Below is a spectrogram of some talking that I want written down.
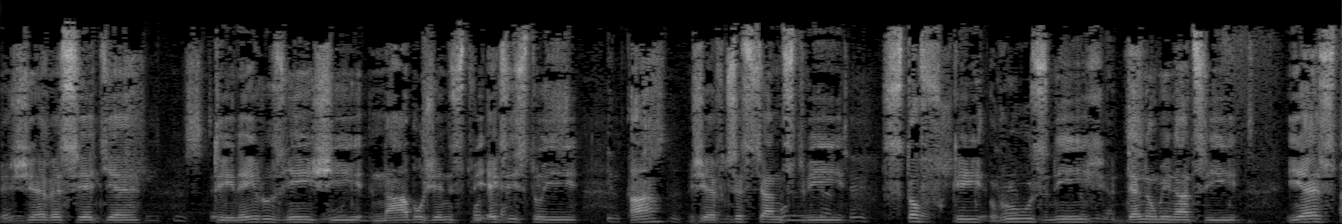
že ve světě ty nejrůznější náboženství existují a že v křesťanství stovky různých denominací jest,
